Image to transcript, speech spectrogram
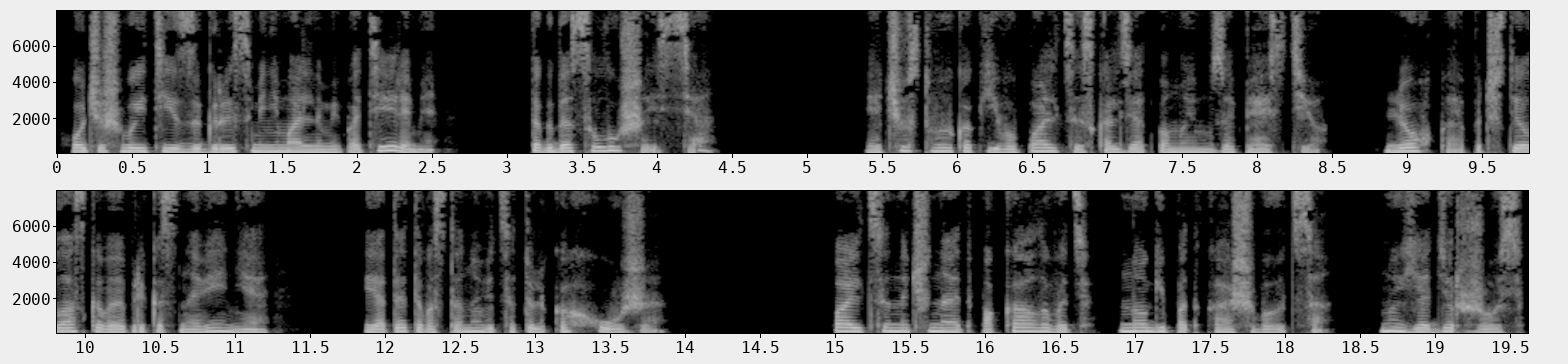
Хочешь выйти из игры с минимальными потерями? Тогда слушайся. Я чувствую, как его пальцы скользят по моему запястью. Легкое, почти ласковое прикосновение, и от этого становится только хуже. Пальцы начинают покалывать, ноги подкашиваются. Но я держусь.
